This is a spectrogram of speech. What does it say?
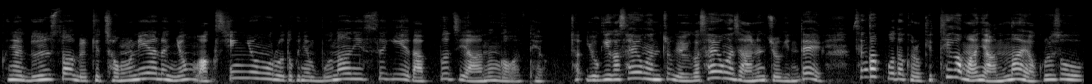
그냥 눈썹 이렇게 정리하는 용, waxing용으로도 그냥 무난히 쓰기에 나쁘지 않은 것 같아요. 자, 여기가 사용한 쪽, 여기가 사용하지 않은 쪽인데 생각보다 그렇게 티가 많이 안 나요. 그래서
